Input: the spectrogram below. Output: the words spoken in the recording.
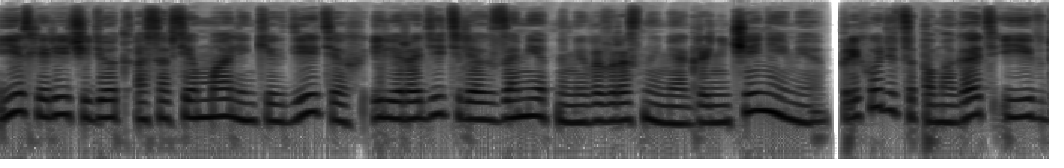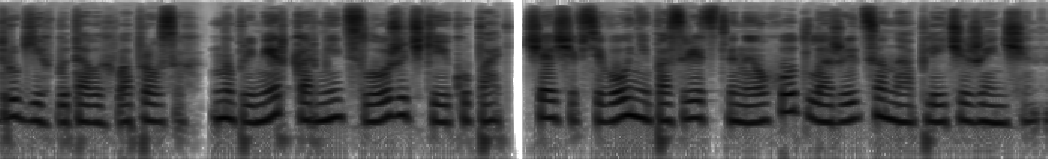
Если речь идет о совсем маленьких детях или родителях с заметными возрастными ограничениями, приходится помогать и в других бытовых вопросах, например, кормить с ложечки и купать. Чаще всего непосредственный уход ложится на плечи женщин.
